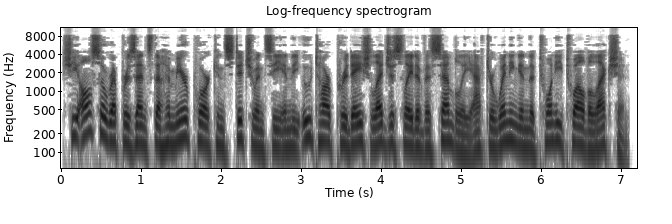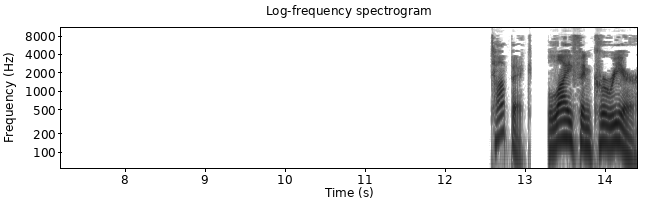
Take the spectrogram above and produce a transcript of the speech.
She also represents the Hamirpur constituency in the Uttar Pradesh Legislative Assembly after winning in the 2012 election. Life and career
